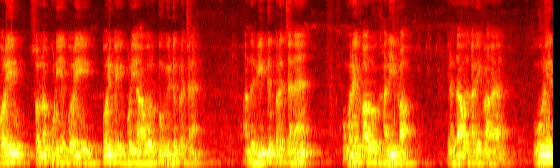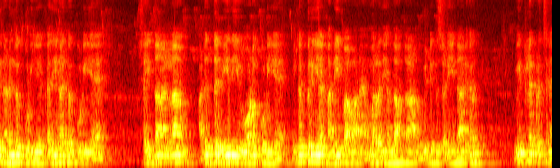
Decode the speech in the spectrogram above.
குறை சொல்லக்கூடிய குறை கோரிக்கை வைக்கக்கூடிய அவருக்கும் வீட்டு பிரச்சனை. அந்த வீட்டு பிரச்சனை உமரே ஃபாரூக் ஹலீஃபா இரண்டாவது ஹலீஃபாக ஊரே நடுங்கக்கூடிய கதிகலங்கக்கூடிய சைத்தானெல்லாம் அடுத்த வீதியில் ஓடக்கூடிய மிகப்பெரிய ஹலீஃபாவான உமர் ரதி அல்லாஹான் வீட்டுக்கு செல்கின்றார்கள். வீட்டில் பிரச்சனை.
